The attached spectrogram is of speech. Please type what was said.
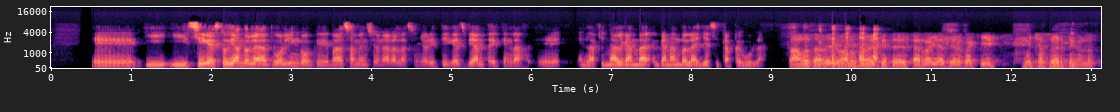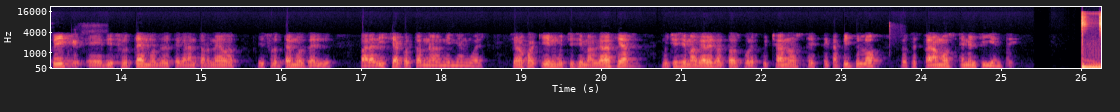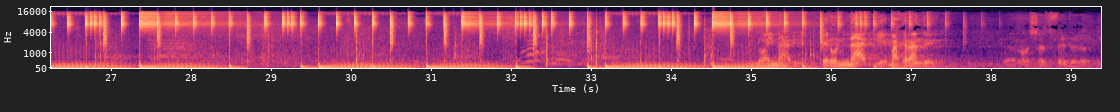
Eh, y, sigue estudiándole a Duolingo, que vas a mencionar a la señorita Igues Viante, que en la, eh, en la final ganándole a Jessica Pegula. Vamos a ver, vamos a ver qué se desarrolla, señor Joaquín. Mucha suerte con los picks. disfrutemos de este gran torneo disfrutemos del paradisíaco torneo de Indian Wells. Señor Joaquín, muchísimas gracias. Muchísimas gracias a todos por escucharnos este capítulo. Los esperamos en el siguiente. No hay nadie, pero nadie más grande. Roger Federer.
